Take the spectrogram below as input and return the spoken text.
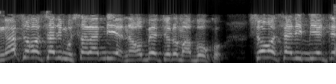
nga soki osali mosala bien nakobetelo maboko soki osali bien te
